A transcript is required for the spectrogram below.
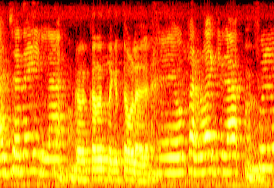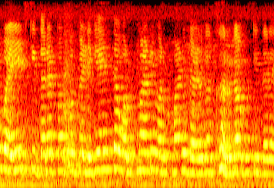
ಆಚರಣೆ ಇಲ್ಲ. ಕರ ತೆಗಿತಾವಳೆ ಅಯ್ಯೋ ಪರವಾಗಿಲ್ಲ. ಫುಲ್ ವೈಟ್ ಇದ್ದಾರೆ ಪಾಪ ಬೆಳಿಗ್ಗೆಯಿಂದ ವರ್ಕ್ ಮಾಡಿ ವರ್ಕ್ ಮಾಡಿ ಬೆಳಗ್ಗೆ ಕರ್ಗಾಗ್ಬಿಟ್ಟಿದ್ದಾರೆ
